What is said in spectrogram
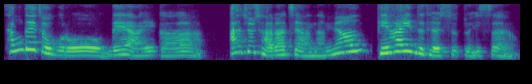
상대적으로 내 아이가 아주 잘하지 않으면 비하인드 될 수도 있어요.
